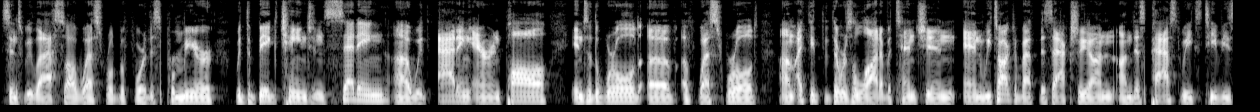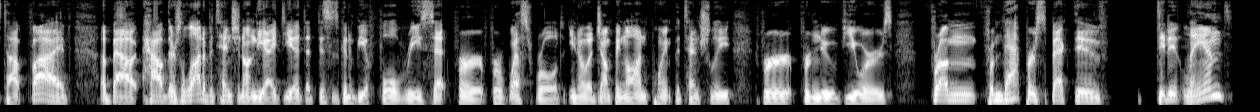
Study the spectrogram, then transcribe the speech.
since we last saw Westworld before this premiere. With the big change in setting, uh, with adding Aaron Paul into the world of of Westworld, um, I think that there was a lot of attention, and we talked about this actually on on this past week's TV's Top Five about how there's a lot of attention on the idea that this is going to be a full reset for for Westworld, you know, a jumping on point potentially for for new viewers. From from that perspective, did it land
